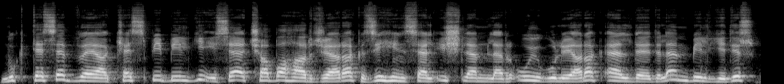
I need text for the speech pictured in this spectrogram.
Muktesep veya kesbi bilgi ise çaba harcayarak zihinsel işlemler uygulayarak elde edilen bilgidir.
